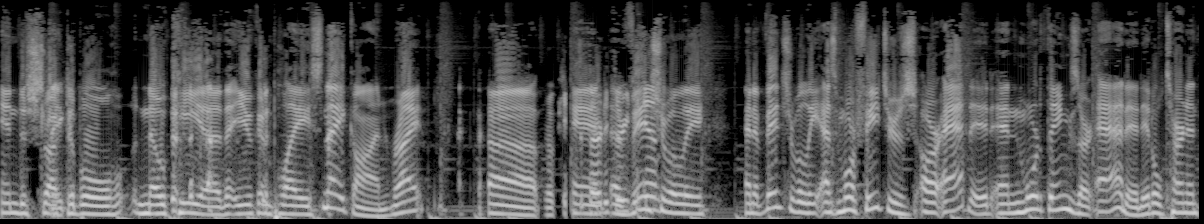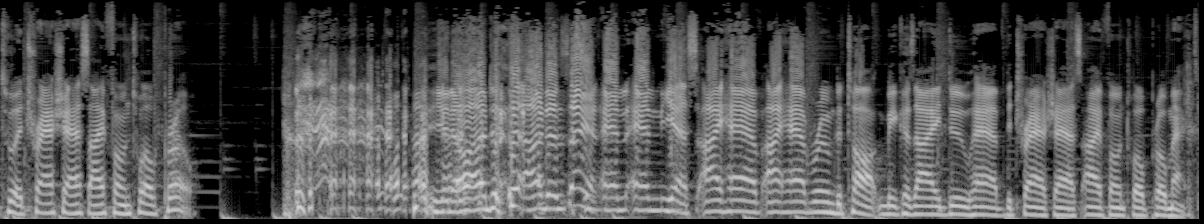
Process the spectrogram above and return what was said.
indestructible nokia that you can play snake on right uh Okay, and 3310. eventually and eventually as more features are added and more things are added it'll turn into a trash ass iphone 12 pro. You know I'm just, I'm just saying. And and yes i have i have room to talk because i do have the trash ass iphone 12 pro max.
